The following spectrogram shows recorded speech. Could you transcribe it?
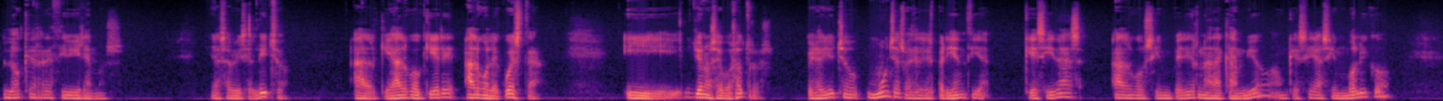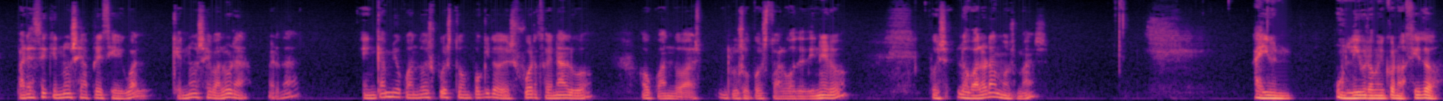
lo que recibiremos. Ya sabéis el dicho, al que algo quiere, algo le cuesta. Y yo no sé vosotros, pero yo he hecho muchas veces experiencia que si das algo sin pedir nada a cambio, aunque sea simbólico, parece que no se aprecia igual, que no se valora, ¿verdad? En cambio, cuando has puesto un poquito de esfuerzo en algo, o cuando has incluso puesto algo de dinero, pues lo valoramos más. Hay un, libro muy conocido,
